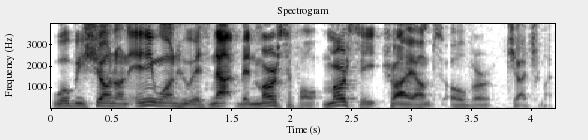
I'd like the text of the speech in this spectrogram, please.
will be shown on anyone who has not been merciful. Mercy triumphs over judgment.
